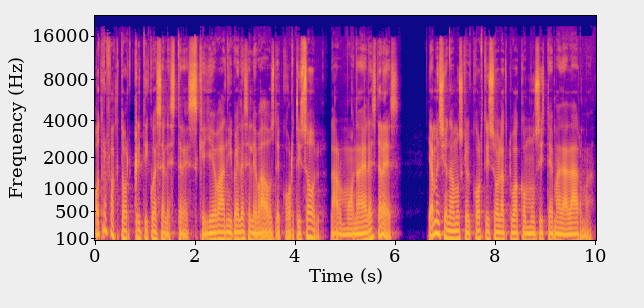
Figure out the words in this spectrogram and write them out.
Otro factor crítico es el estrés, que lleva a niveles elevados de cortisol, la hormona del estrés. Ya mencionamos que el cortisol actúa como un sistema de alarma.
